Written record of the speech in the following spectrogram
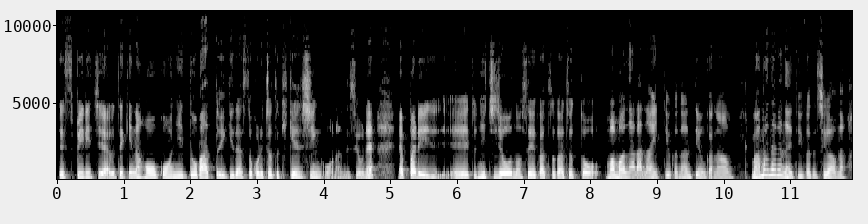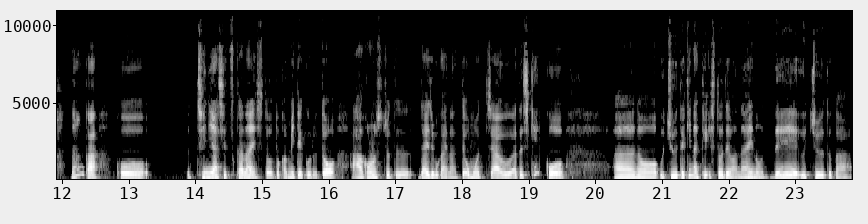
で、スピリチュアル的な方向にドバッと行き出すと、これちょっと危険信号なんですよね。やっぱり、えっ、ー、と、日常の生活がちょっと、ままならないっていうか、なんていうんかな。ままならないって言い方違うな。なんか、こう、地に足つかない人とか見てくると、ああ、この人ちょっと大丈夫かいなって思っちゃう。私結構、あの、宇宙的な人ではないので、宇宙とか、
